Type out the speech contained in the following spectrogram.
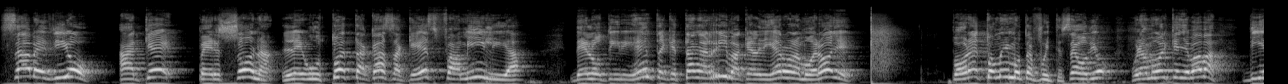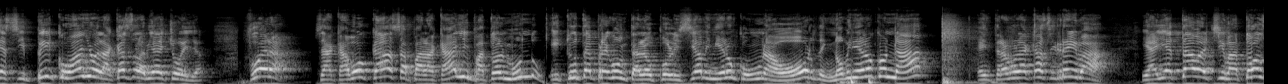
¿Sabe Dios a qué persona le gustó esta casa que es familia de los dirigentes que están arriba que le dijeron a la mujer, oye, por esto mismo te fuiste. Se odió. Una mujer que llevaba diez y pico años en la casa la había hecho ella. ¡Fuera! Se acabó casa para la calle y para todo el mundo. Y tú te preguntas, los policías vinieron con una orden. No vinieron con nada. Entraron a la casa y arriba. Y ahí estaba el chivatón,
